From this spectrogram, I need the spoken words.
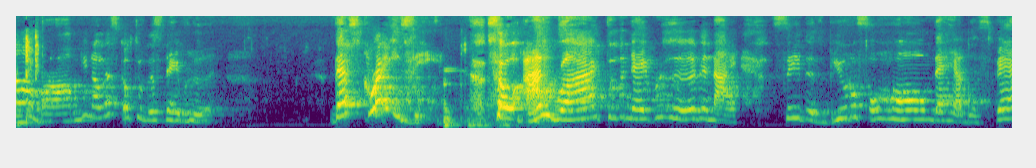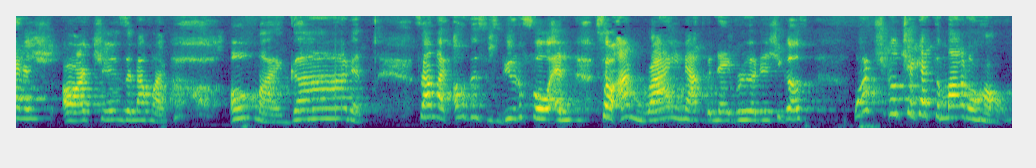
like, "Oh, mom, you know, let's go through this neighborhood." That's crazy. So I ride through the neighborhood and I see this beautiful home that have the Spanish arches, and I'm like, oh my God. And so I'm like, oh, this is beautiful. And so I'm riding out the neighborhood, and she goes, why don't you go check out the model home?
